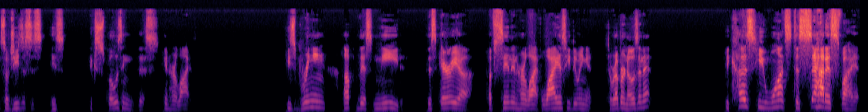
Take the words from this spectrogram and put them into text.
So Jesus is, is exposing this in her life. He's bringing up this need, this area of sin in her life. Why is he doing it? To rub her nose in it? Because he wants to satisfy it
